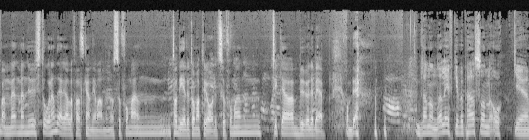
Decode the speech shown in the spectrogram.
men, men nu står han där i alla fall, Skandiamannen, och så får man ta del av materialet så får man tycka bu eller bä om det. Bland andra Leif GW Persson och eh,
